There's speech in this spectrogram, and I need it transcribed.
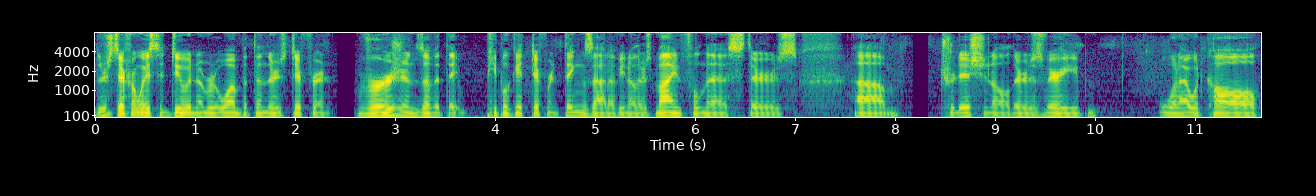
there's different ways to do it number one but then there's different versions of it that people get different things out of you know there's mindfulness there's um traditional there's very what i would call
